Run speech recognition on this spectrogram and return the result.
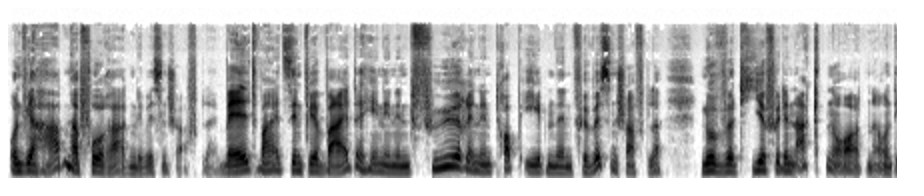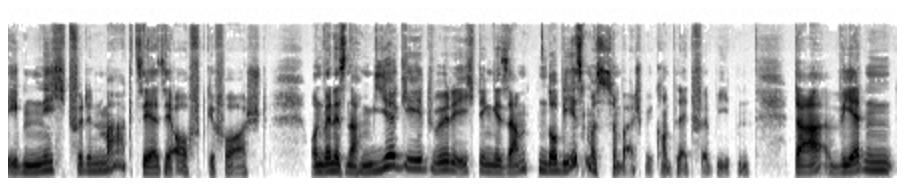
Und wir haben hervorragende Wissenschaftler. Weltweit sind wir weiterhin in den führenden Top-Ebenen für Wissenschaftler. Nur wird hier für den Aktenordner und eben nicht für den Markt sehr, sehr oft geforscht. Und wenn es nach mir geht, würde ich den gesamten Lobbyismus zum Beispiel komplett verbieten. Da werden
